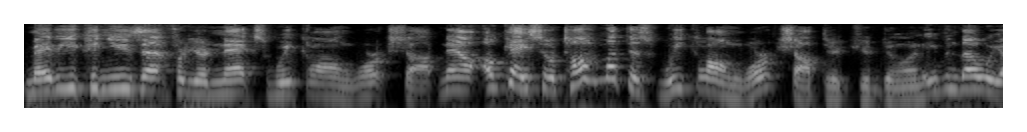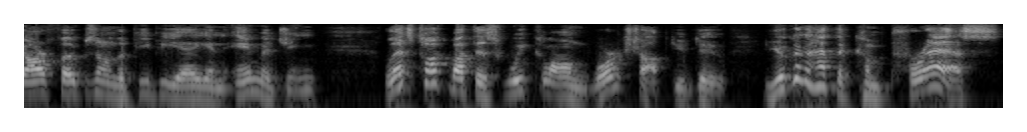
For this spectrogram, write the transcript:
Maybe you can use that for your next week-long workshop. Now, okay, so talking about this week-long workshop that you're doing, even though we are focused on the PPA and imaging, let's talk about this week long workshop you do. You're going to have to compress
